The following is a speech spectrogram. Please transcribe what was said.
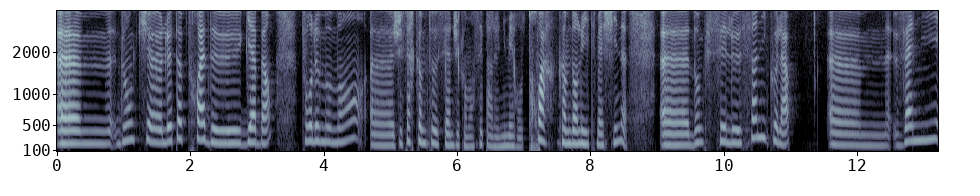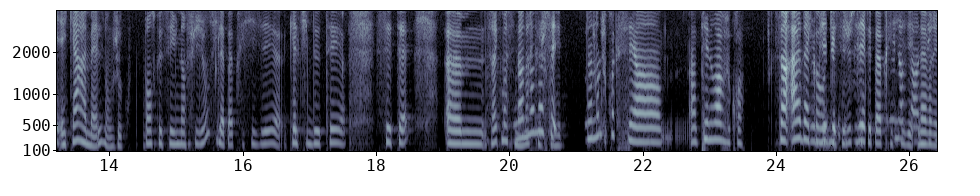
Euh, donc, le top 3 de Gabin. Pour le moment, je vais faire comme toi, Océane. Je vais commencer par le numéro 3, comme dans le Hit Machine. Donc, c'est le Saint-Nicolas, vanille et caramel. Donc, je pense que c'est une infusion, s'il n'a pas précisé quel type de thé c'était. C'est vrai que moi, c'est une Non, marque non, que non, je c'est-. Non, non, je crois que c'est un, un thé noir, je crois. C'est un... Ah, d'accord, oublié ok, de c'est juste que c'est pas non, précisé. Navré.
